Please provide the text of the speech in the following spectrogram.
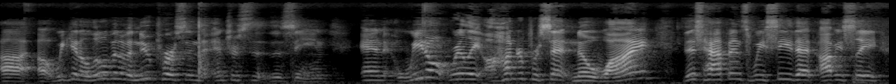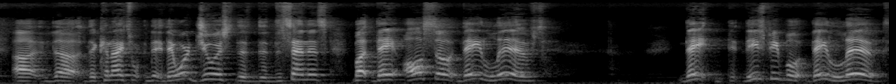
uh, uh, we get a little bit of a new person that enters the, scene, and we don't really 100% know why this happens. We see that obviously uh, the the Kenites they, they weren't Jewish, the, the, descendants, but they also they lived. They these people they lived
